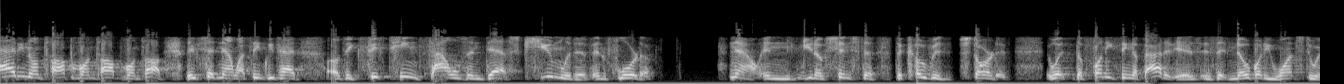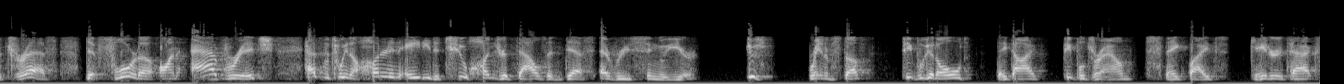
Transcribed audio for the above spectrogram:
adding on top of on top of on top. They've said now I think we've had I think 15,000 deaths cumulative in Florida now and you know since the the covid started. What the funny thing about it is is that nobody wants to address that Florida on average has between 180 to 200,000 deaths every single year. Just random stuff. People get old they die. People drown snake bites gator attacks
